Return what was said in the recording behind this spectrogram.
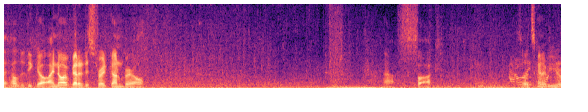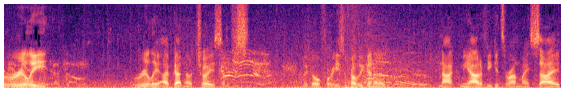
The hell did he go? I know I've got a destroyed gun barrel. Oh, fuck. So it's gonna be really, really, I've got no choice. I'm just gonna go for it. He's probably gonna knock me out if he gets around my side.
